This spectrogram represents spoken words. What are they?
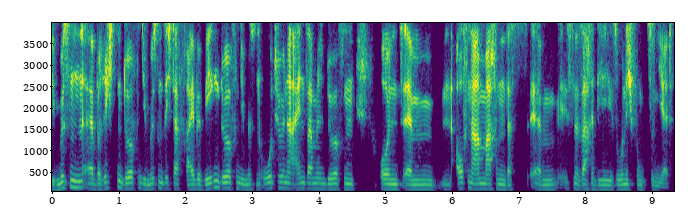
die müssen äh, berichten dürfen, die müssen sich da frei bewegen dürfen, die müssen O-Töne einsammeln dürfen und ähm, Aufnahmen machen. Das ähm, ist eine Sache, die so nicht funktioniert.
